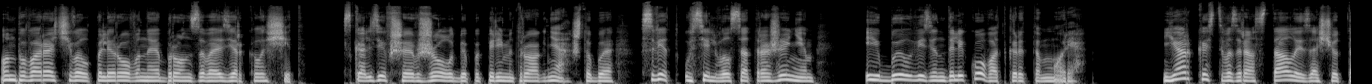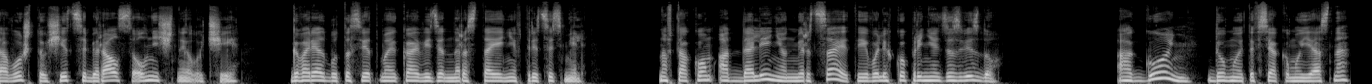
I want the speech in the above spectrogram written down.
Он поворачивал полированное бронзовое зеркало щит скользившая в желобе по периметру огня, чтобы свет усиливался отражением и был виден далеко в открытом море. Яркость возрастала и за счет того, что щит собирал солнечные лучи. Говорят, будто свет маяка виден на расстоянии в 30 миль. Но в таком отдалении он мерцает, и его легко принять за звезду. Огонь, думаю, это всякому ясно,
